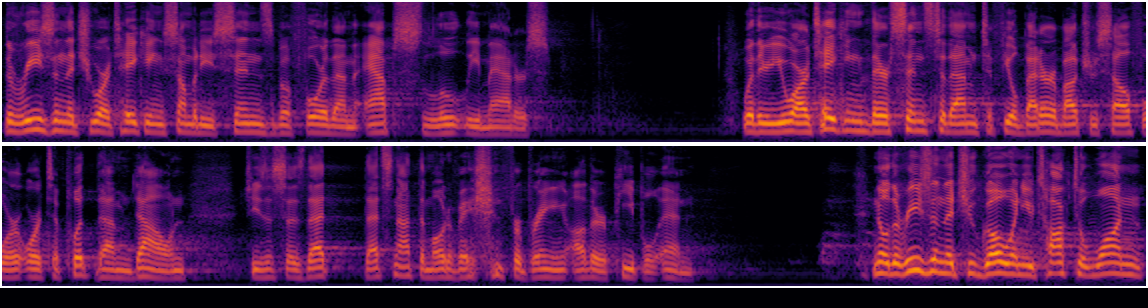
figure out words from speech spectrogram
The reason that you are taking somebody's sins before them absolutely matters. Whether you are taking their sins to them to feel better about yourself or, or to put them down, Jesus says that that's not the motivation for bringing other people in. No, the reason that you go and you talk to one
